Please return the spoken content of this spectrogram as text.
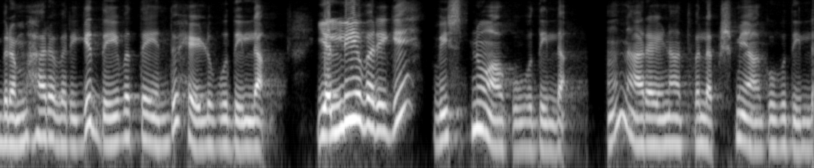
ಬ್ರಹ್ಮರವರಿಗೆ ದೇವತೆ ಎಂದು ಹೇಳುವುದಿಲ್ಲ. ಎಲ್ಲಿಯವರೆಗೆ ವಿಷ್ಣು ಆಗುವುದಿಲ್ಲ? ನಾರಾಯಣ ಅಥವಾ ಲಕ್ಷ್ಮಿ ಆಗುವುದಿಲ್ಲ.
